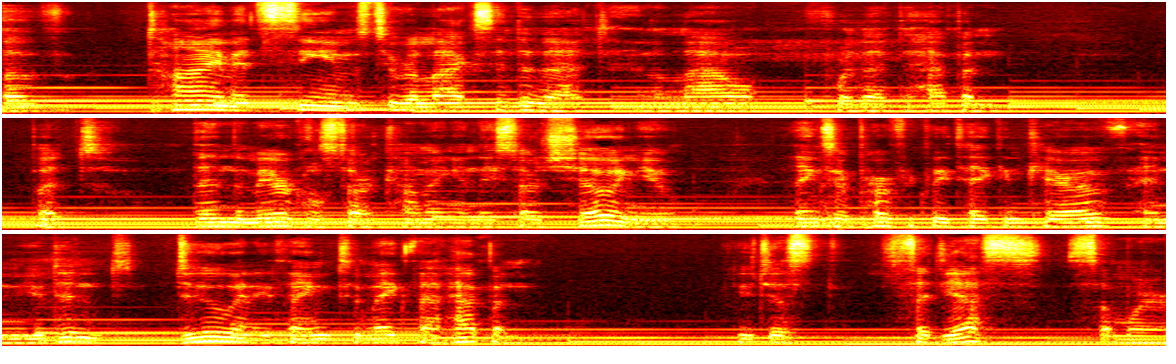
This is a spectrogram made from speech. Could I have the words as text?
of time, it seems, to relax into that and allow for that to happen. But then the miracles start coming and they start showing you things are perfectly taken care of and you didn't do anything to make that happen. You just said yes somewhere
